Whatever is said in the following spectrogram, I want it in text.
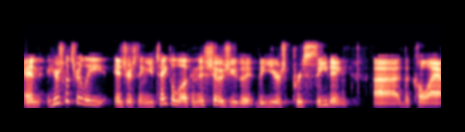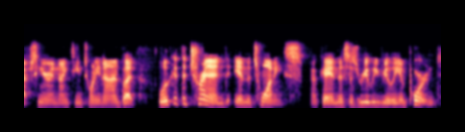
And here's what's really interesting. You take a look, and this shows you the, the years preceding uh, the collapse here in 1929, but look at the trend in the 20s, okay? And this is really, really important.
